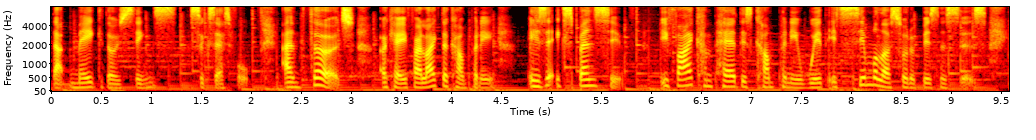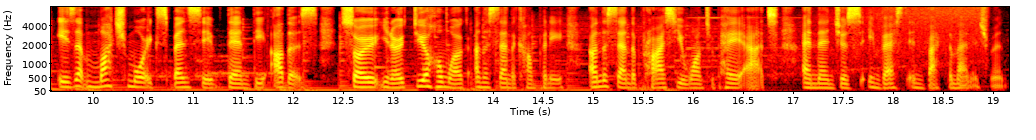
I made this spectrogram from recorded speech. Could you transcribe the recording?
that make those things successful. And third, okay, if I like the company, is it expensive? If I compare this company with its similar sort of businesses, is it much more expensive than the others? So, you know, do your homework, understand the company, understand the price you want to pay at, and then just invest in back the management.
